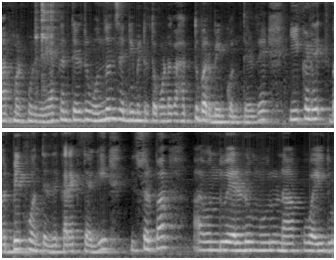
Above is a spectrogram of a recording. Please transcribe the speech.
ಮಾರ್ಕ್ ಮಾಡ್ಕೊಂಡಿದ್ದೀನಿ. ಯಾಕಂತ ಹೇಳಿದ್ರೆ ಒಂದೊಂದು ಸೆಂಟಿಮೀಟರ್ ತೊಗೊಂಡಾಗ ಹತ್ತು ಬರಬೇಕು ಅಂತ ಹೇಳಿದ್ರೆ, ಈ ಕಡೆ ಬರಬೇಕು ಅಂತ ಹೇಳಿದ್ರೆ ಕರೆಕ್ಟಾಗಿ ಇದು ಸ್ವಲ್ಪ ಒಂದು ಎರಡು, ಮೂರು, ನಾಲ್ಕು, ಐದು,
